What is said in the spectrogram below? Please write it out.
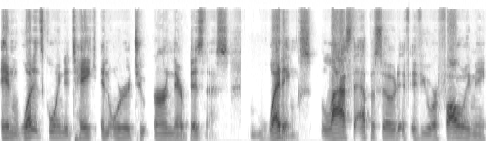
and what it's going to take in order to earn their business. Weddings. Last episode, if, if you were following me,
